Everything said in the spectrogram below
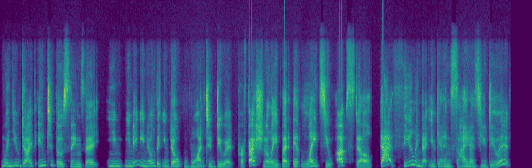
when you dive into those things that you you maybe know that you don't want to do it professionally but it lights you up still that feeling that you get inside as you do it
